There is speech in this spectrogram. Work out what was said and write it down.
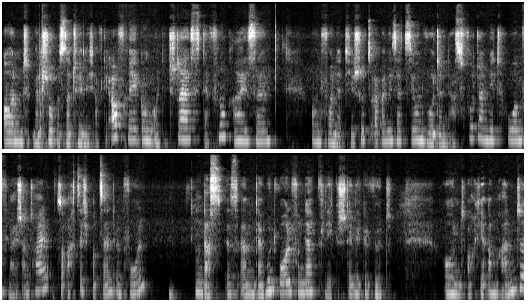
Und man schob es natürlich auf die Aufregung und den Stress der Flugreise. Und von der Tierschutzorganisation wurde Nassfutter mit hohem Fleischanteil zu 80 Prozent empfohlen. Und das ist ähm, der Hund wohl von der Pflegestelle gewöhnt. Und auch hier am Rande,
